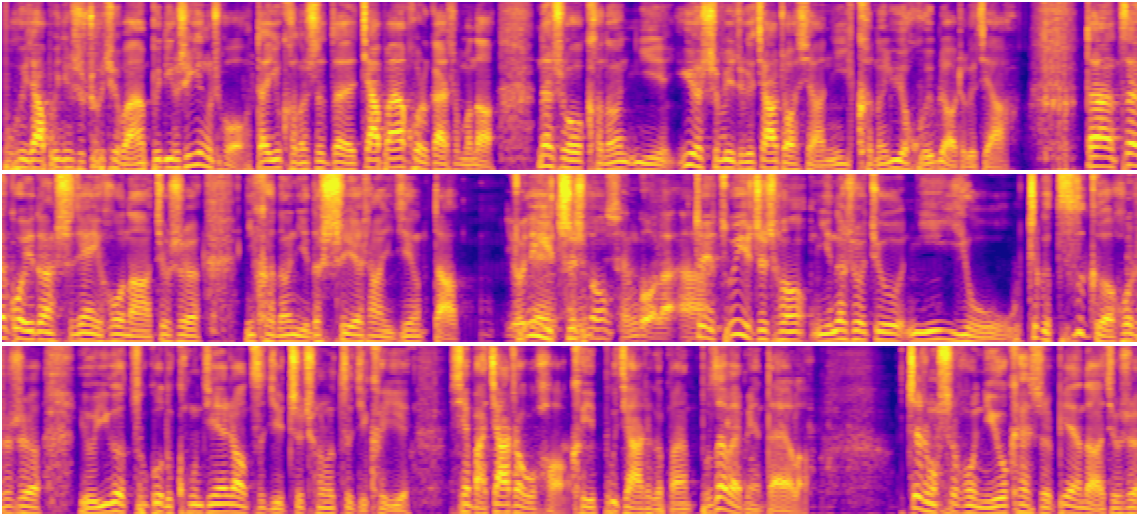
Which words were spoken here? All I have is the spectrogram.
不回家，不一定是出去玩，不一定是应酬，但有可能是在加班或者干什么的。那时候可能你越是为这个家着想，你可能越回不了这个家。但再过一段时间以后呢，就是你可能你的事业上已经达足以支撑成成果了啊。对，足以支撑你那时候就你有这个资格，或者是有一个足够的空间，让自己支撑了自己，可以先把家照顾好，可以不加这个班，不在外面待了。这种时候，你又开始变得就是，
